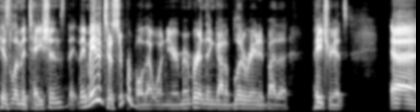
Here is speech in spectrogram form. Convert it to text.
his limitations. They, they made it to a Super Bowl that one year, remember, and then got obliterated by the Patriots. Uh,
